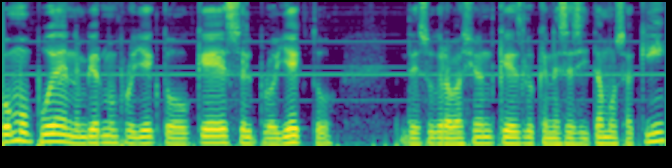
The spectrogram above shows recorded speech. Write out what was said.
cómo pueden enviarme un proyecto o qué es el proyecto de su grabación, qué es lo que necesitamos aquí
